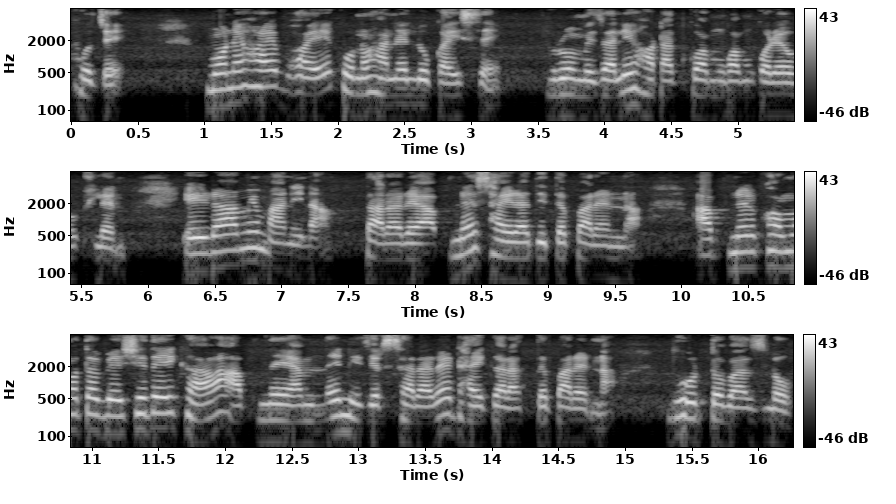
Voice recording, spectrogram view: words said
খোঁজে। মনে হয় ভয়ে কোনো হানে লুকাইছে। রমিজ হঠাৎ গম গম করে উঠলেন। এইটা আমি মানি না। তারারে আপনি সাইরা দিতে পারেন না। আপনার ক্ষমতা বেশি দেখা আপনি এমনি নিজের সারারে ঢাইকা রাখতে পারেন না। ধূর্তবাজ লোক।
